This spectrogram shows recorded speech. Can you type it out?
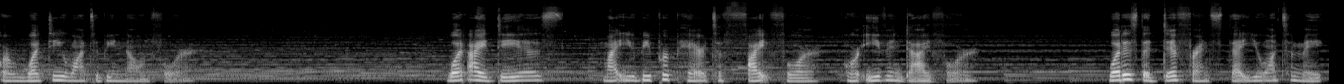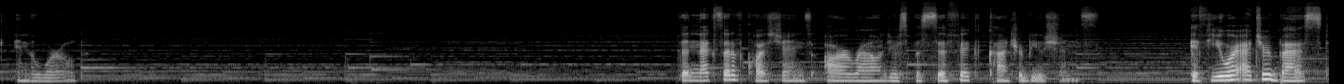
Or what do you want to be known for? What ideas might you be prepared to fight for or even die for? What is the difference that you want to make in the world? The next set of questions are around your specific contributions. If you were at your best,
